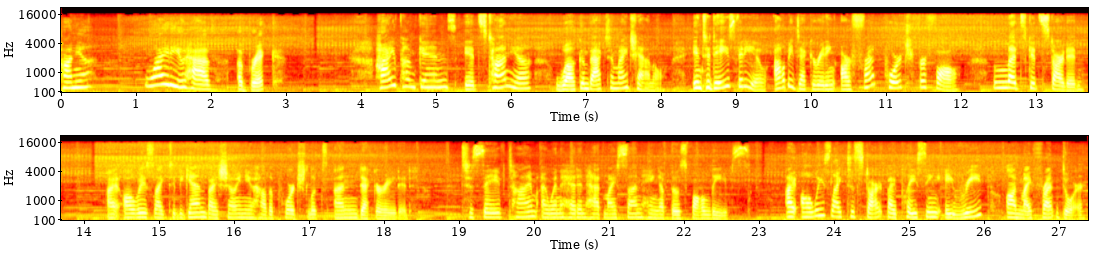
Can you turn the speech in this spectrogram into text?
Taña, why do you have a brick? Hi pumpkins, it's Taña. Welcome back to my channel. In today's video, I'll be decorating our front porch for fall. Let's get started. I always like to begin by showing you how the porch looks undecorated. To save time, I went ahead and had my son hang up those fall leaves. I always like to start by placing a wreath on my front door.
